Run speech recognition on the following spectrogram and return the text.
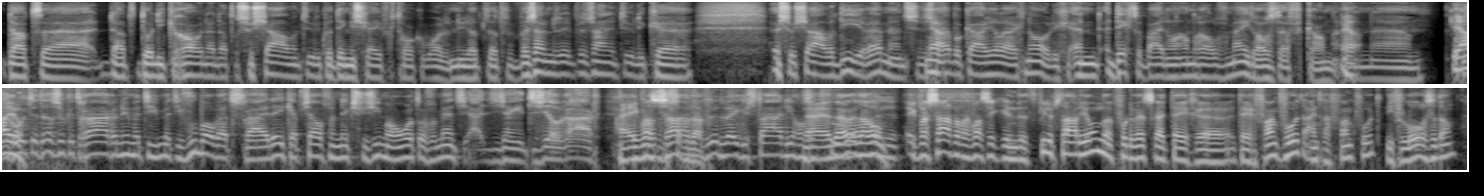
dat, eh, dat door die corona, dat er sociaal natuurlijk wat dingen scheef getrokken worden. Nu dat, dat we, we, zijn, we zijn natuurlijk een sociale dieren, hè, mensen. Dus Ja. we hebben elkaar heel erg nodig. En dichterbij dan anderhalve meter als het even kan. Ja. En, eh, Ja, joh. goed, dat is ook het rare nu met die, met die voetbalwedstrijden. Ik heb zelf nog niks gezien, maar hoort over mensen. Ja, die zeggen het is heel raar. Ja, ik was zaterdag. in lege stadions. Nee, daarom. Ik was zaterdag was ik in het Philipsstadion eh, voor de wedstrijd tegen, tegen Frankfurt, Eintracht Frankfurt. Die verloren ze dan.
